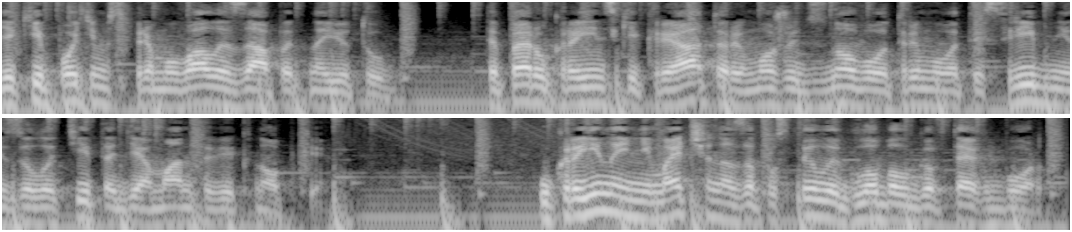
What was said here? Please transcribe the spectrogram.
які потім спрямували запит на YouTube. Тепер українські креатори можуть знову отримувати срібні, золоті та діамантові кнопки. Україна і Німеччина запустили Global GovTech Board.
